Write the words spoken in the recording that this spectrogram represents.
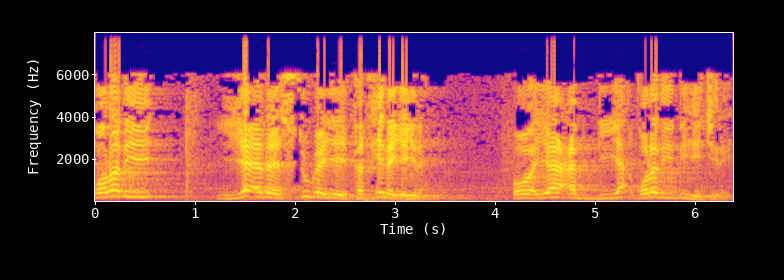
qoladii ya-da sugayey fadxinayeyna oo yaa cabdiya qoladii dhihi jiray.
